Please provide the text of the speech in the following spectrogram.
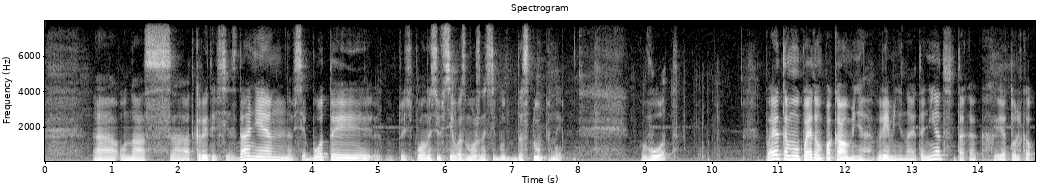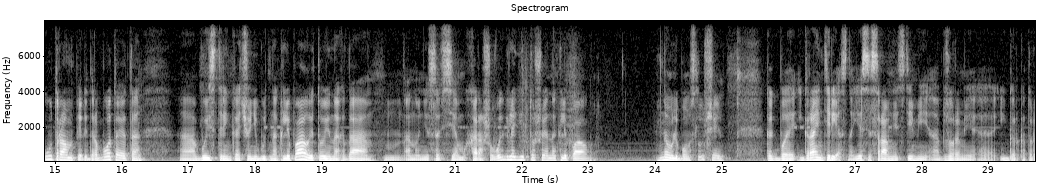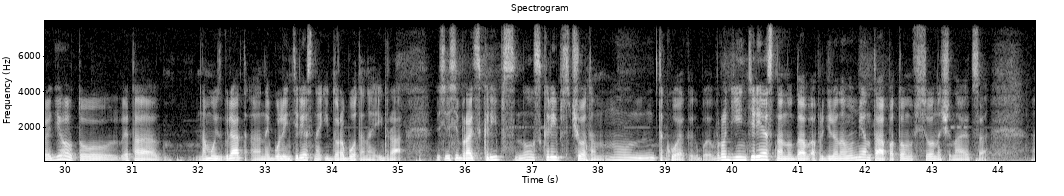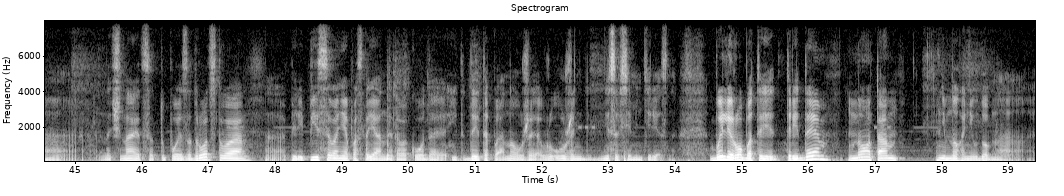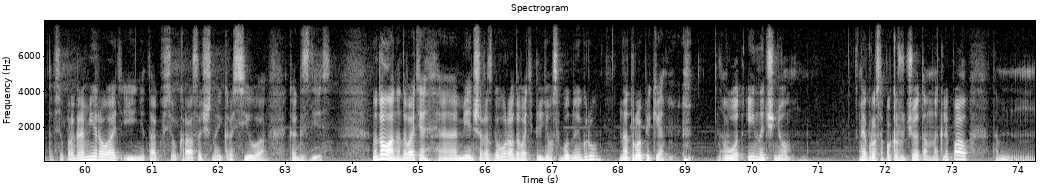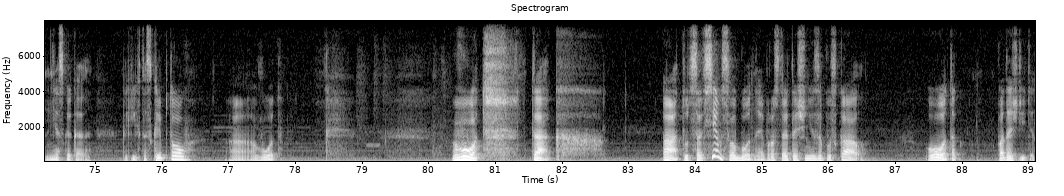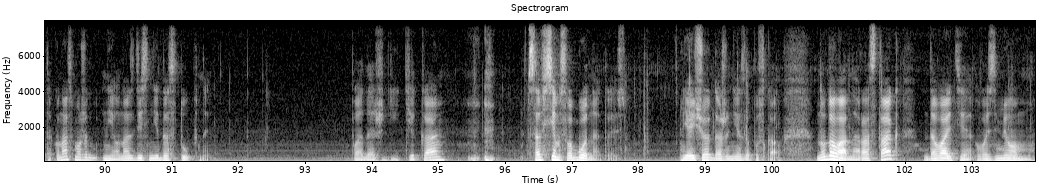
э, у нас открыты все здания, все боты. То есть полностью все возможности будут доступны. Вот. Поэтому, поэтому пока у меня времени на это нет, так как я только утром перед работой это э, быстренько что-нибудь наклепал, и то иногда оно не совсем хорошо выглядит, то, что я наклепал. Но в любом случае, как бы игра интересна. Если сравнить с теми обзорами э, игр, которые я делал, то это, на мой взгляд, э, наиболее интересная и доработанная игра. То есть, если брать скрипс, ну, скрипс, что там, ну, такое, как бы, вроде интересно, но до определенного момента, а потом все начинается, э, начинается тупое задротство, э, переписывание постоянно этого кода и т.д. и т.п. Оно уже, уже не совсем интересно. Были роботы 3D, но там немного неудобно это все программировать и не так все красочно и красиво, как здесь. Ну да ладно, давайте э, меньше разговоров, давайте перейдем в свободную игру на тропике. вот, и начнем. Я просто покажу, что я там наклепал. Там несколько каких-то скриптов. Э, вот. Вот. Так. А, тут совсем свободно. Я просто это еще не запускал. О, так подождите. Так у нас может... Не, у нас здесь недоступны. Подождите-ка. Совсем свободная, то есть. Я еще даже не запускал. Ну да ладно, раз так, давайте возьмем...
